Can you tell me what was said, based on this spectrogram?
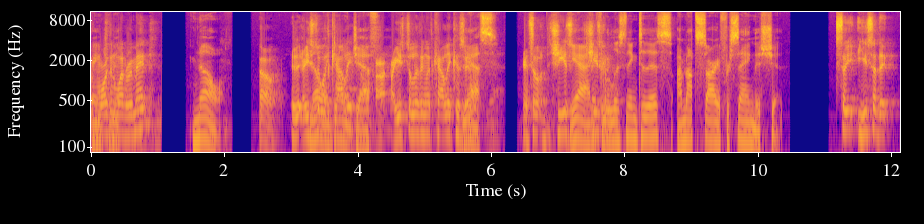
have more than one roommate? No. Oh, are you still No, with I Callie? Jeff. Are, are you still living with Callie Kazoo? Yes. And so she's Yeah, and she's if you're com- listening to this, I'm not sorry for saying this shit. So you said that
